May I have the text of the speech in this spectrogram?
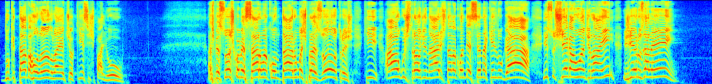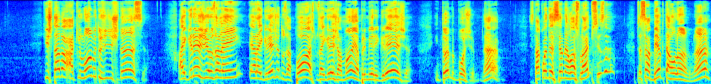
do que estava rolando lá em Antioquia se espalhou. As pessoas começaram a contar umas para as outras que algo extraordinário estava acontecendo naquele lugar. Isso chega aonde? Lá em Jerusalém, que estava a quilômetros de distância. A igreja de Jerusalém era a igreja dos apóstolos, a igreja mãe, a primeira igreja. Então, poxa, né? Está acontecendo um negócio lá e precisa, precisa saber o que está rolando, né?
